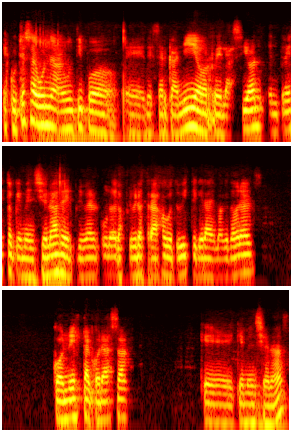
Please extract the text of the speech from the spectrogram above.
escuchás alguna, algún tipo eh, de cercanía o relación entre esto que mencionás del primer, uno de los primeros trabajos que tuviste, que era de McDonald's, con esta coraza que, que mencionás?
